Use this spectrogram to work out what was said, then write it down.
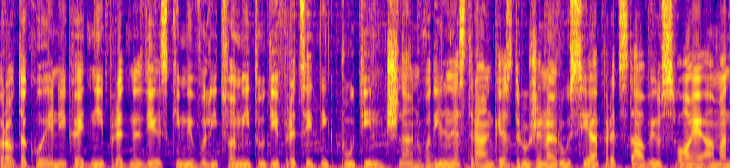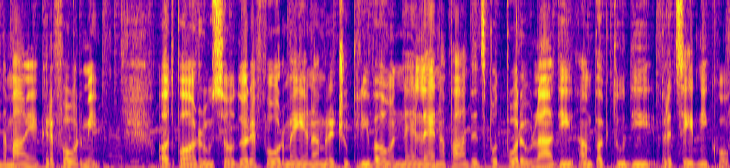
Prav tako je nekaj dni pred nedeljskimi volitvami tudi predsednik Putin, član vodilne stranke Združena Rusija, predstavil svoje amandmaje k reformi. Odpor Rusov do reforme je namreč vplival ne le na padec podpore vladi, ampak tudi predsedniku.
